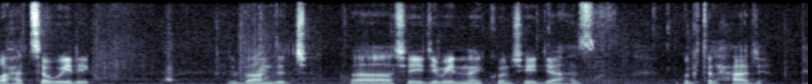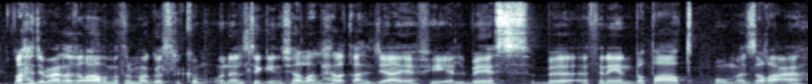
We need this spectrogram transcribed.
راح تسوي لي ال bandage. فشيء جميل إنه يكون شيء جاهز وقت الحاجة. راح أجمع الأغراض مثل ما قلت لكم ونلتقي إن شاء الله الحلقة الجاية في ال base باثنين بطاط ومزرعة.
